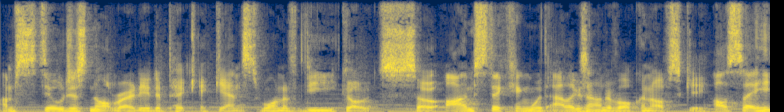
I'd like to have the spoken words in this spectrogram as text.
I'm still just not ready to pick against one of the GOATs. So I'm sticking with Alexander Volkanovski. I'll say he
